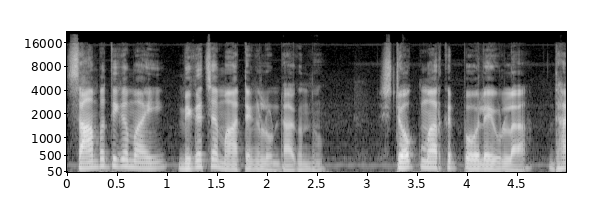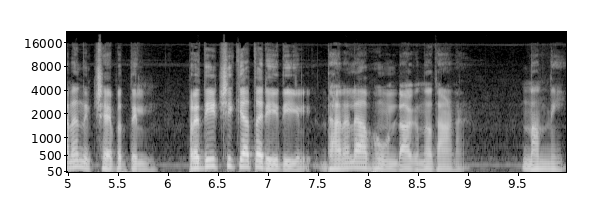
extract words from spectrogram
സാമ്പത്തികമായി മികച്ച മാറ്റങ്ങൾ ഉണ്ടാകുന്നു. സ്റ്റോക്ക് മാർക്കറ്റ് പോലെയുള്ള ധനനിക്ഷേപത്തിൽ പ്രതീക്ഷിക്കാത്ത രീതിയിൽ ധനലാഭം ഉണ്ടാകുന്നതാണ്. നന്ദി.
